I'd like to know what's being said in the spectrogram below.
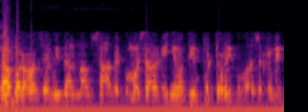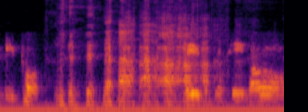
No, pero José Luis Dalmau sabe, como sabe que yo no estoy en Puerto Rico, por eso que me invitó. sí, porque si no,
